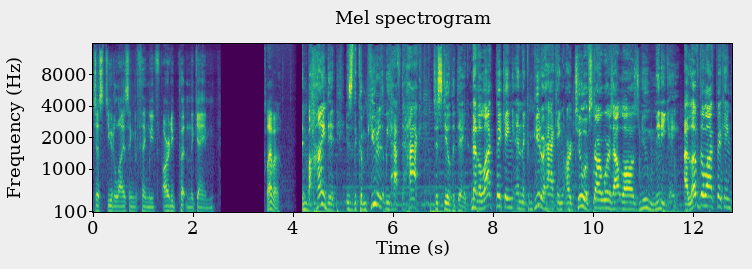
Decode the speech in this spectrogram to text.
just utilizing the thing we've already put in the game. Clever. And behind it is the computer that we have to hack to steal the data. Now, the lockpicking and the computer hacking are two of Star Wars Outlaws' new mini game. I love the lockpicking,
